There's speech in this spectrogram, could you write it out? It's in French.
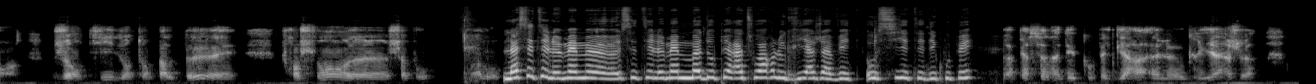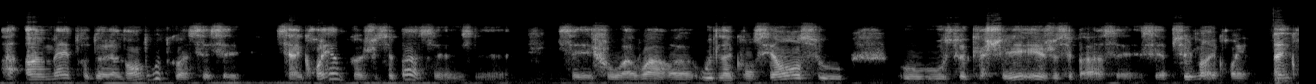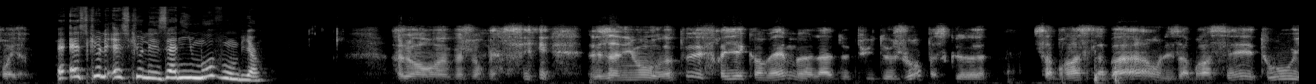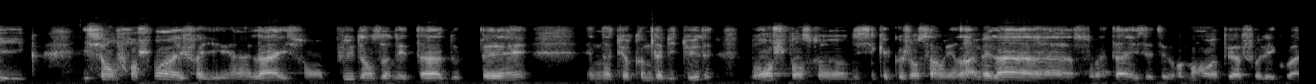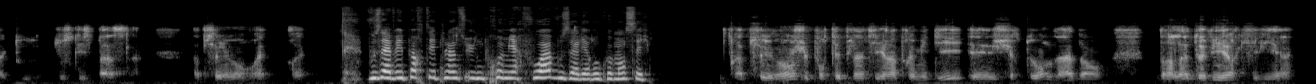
gentils dont on parle peu. Et franchement, euh, chapeau. Bravo. Là, c'était le même, euh, c'était le même mode opératoire. Le grillage avait aussi été découpé. La personne a découpé le, gara- le grillage à un mètre de la grande route, quoi. C'est, c'est, c'est incroyable, quoi. Je sais pas. C'est, c'est, c'est faut avoir euh, ou de l'inconscience ou, ou, ou se cacher. Je sais pas. C'est, absolument incroyable. Incroyable. Est-ce que, est-ce que les animaux vont bien? Alors, euh, ben, je vous remercie. Les animaux un peu effrayés quand même là depuis deux jours parce que ça brasse là-bas, on les a brassés et tout. Ils, ils sont franchement effrayés. Hein. Là, ils sont plus dans un état de paix nature comme d'habitude. Bon, je pense que d'ici quelques jours ça reviendra, mais là, ce matin, ils étaient vraiment un peu affolés quoi avec tout, tout ce qui se passe là. Absolument, ouais, ouais. Vous avez porté plainte une première fois, vous allez recommencer. Absolument, j'ai porté plainte hier après-midi et j'y retourne là dans dans la demi-heure qui vient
